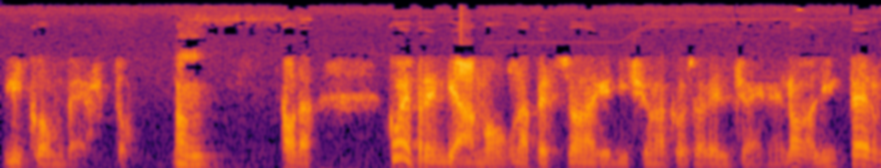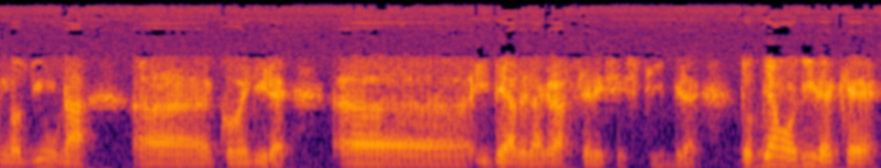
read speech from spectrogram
mi converto. No? Mm. Ora, come prendiamo una persona che dice una cosa del genere? No? All'interno di una uh, come dire, uh, idea della grazia irresistibile, dobbiamo dire che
